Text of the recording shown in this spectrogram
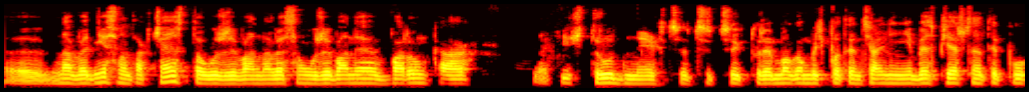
e, nawet nie są tak często używane, ale są używane w warunkach jakichś trudnych, czy, czy, czy które mogą być potencjalnie niebezpieczne, typu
